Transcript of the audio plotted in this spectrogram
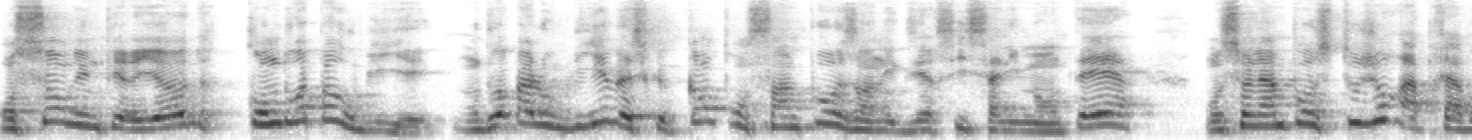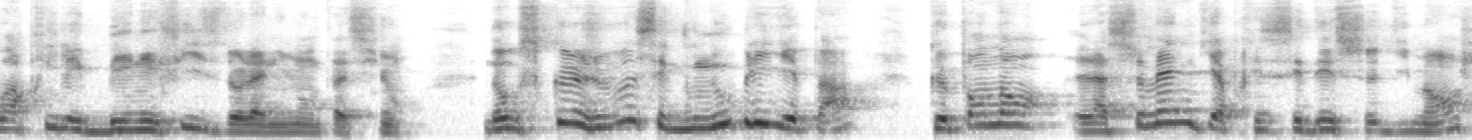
on sort d'une période qu'on ne doit pas oublier. On ne doit pas l'oublier parce que quand on s'impose un exercice alimentaire, on se l'impose toujours après avoir pris les bénéfices de l'alimentation. Donc ce que je veux, c'est que vous n'oubliez pas que pendant la semaine qui a précédé ce dimanche,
